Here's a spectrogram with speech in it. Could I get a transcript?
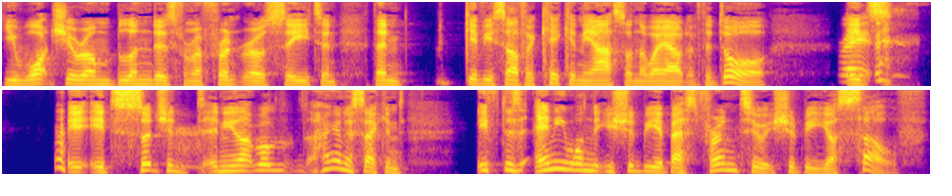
you watch your own blunders from a front row seat and then give yourself a kick in the ass on the way out of the door. Right. It's it, it's such a and you're like, well, hang on a second. If there's anyone that you should be a best friend to, it should be yourself.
